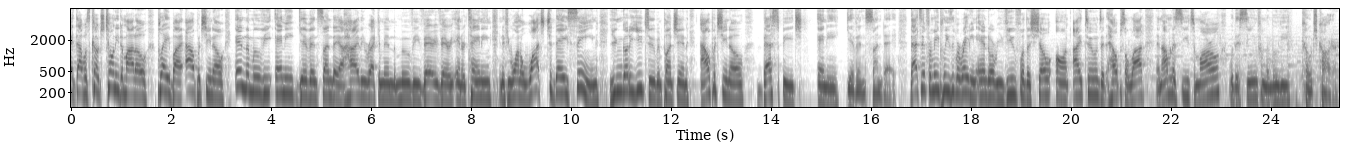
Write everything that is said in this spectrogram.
right, that was Coach Tony D'Amato, played by Al Pacino in the movie Any Given Sunday. I highly recommend the movie. Very, very entertaining. And if you want to watch today's scene, you can go to YouTube and punch in Al Pacino Best Speech any given Sunday. That's it for me. Please leave a rating and or review for the show on iTunes. It helps a lot. And I'm going to see you tomorrow with a scene from the movie Coach Carter.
